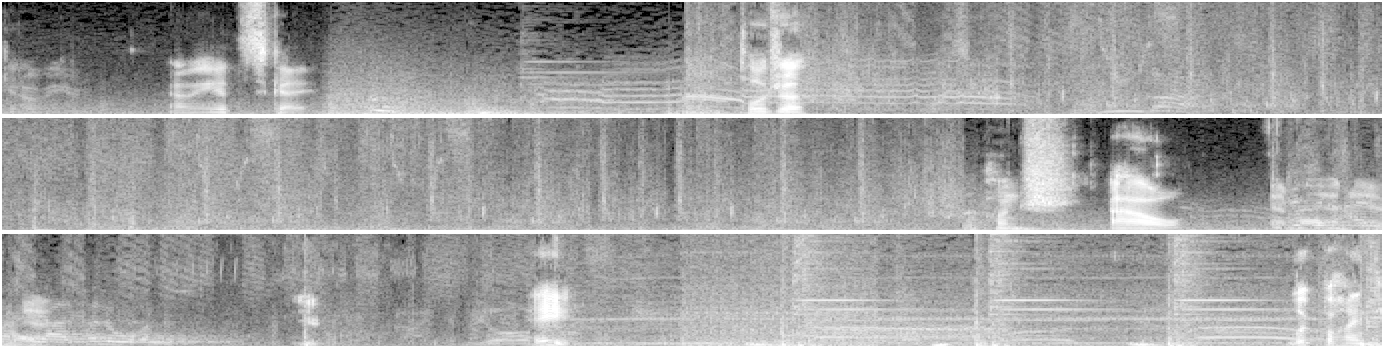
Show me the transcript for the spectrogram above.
get over here. Oh, I'm gonna get this guy. Told ya. Punch. Ow. Hey. Look behind you.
